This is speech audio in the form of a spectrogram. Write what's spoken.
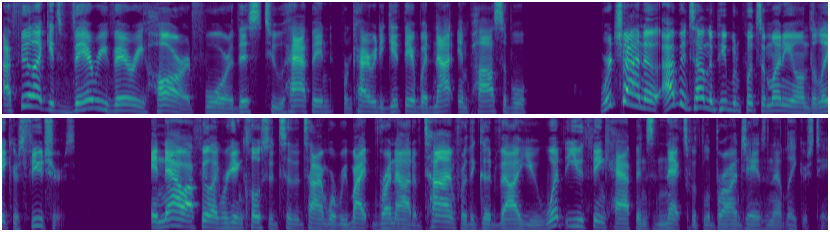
I feel like it's very very hard for this to happen for Kyrie to get there, but not impossible. We're trying to. I've been telling the people to put some money on the Lakers' futures, and now I feel like we're getting closer to the time where we might run out of time for the good value. What do you think happens next with LeBron James and that Lakers team?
